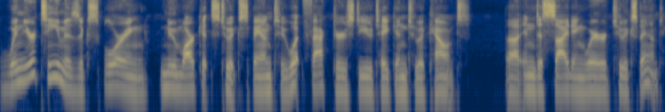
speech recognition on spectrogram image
When your team is exploring new markets to expand to, what factors do you take into account uh, in deciding where to expand?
